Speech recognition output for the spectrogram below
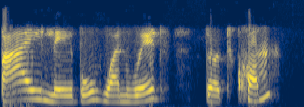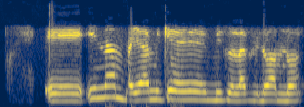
by lebo one word dot com. Eh inamba yami ke mizolavino i'm not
